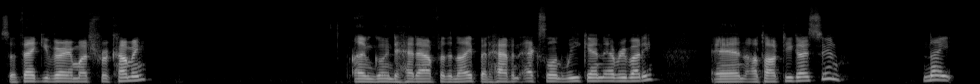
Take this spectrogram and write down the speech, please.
So thank you very much for coming. I'm going to head out for the night, but have an excellent weekend, everybody. And I'll talk to you guys soon. Night.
